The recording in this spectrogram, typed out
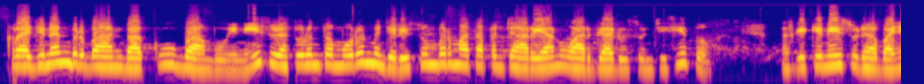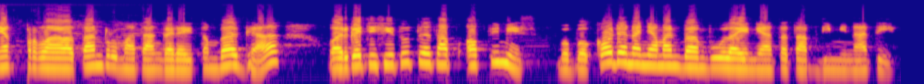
Kerajinan berbahan baku bambu ini sudah turun-temurun menjadi sumber mata pencaharian warga Dusun Cisitu. Meski kini sudah banyak peralatan rumah tangga dari tembaga, warga Cisitu tetap optimis boboko dan anyaman bambu lainnya tetap diminati.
